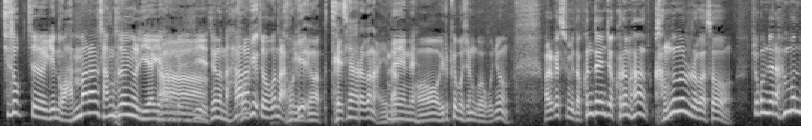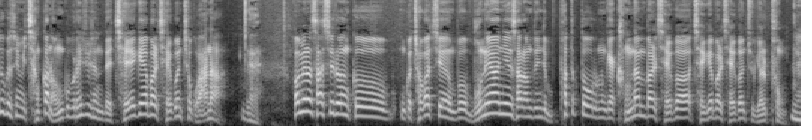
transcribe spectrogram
지속적인 완만한 상승을 이야기하는 아, 것이지 저는 하락 거기, 쪽은 아니고 어, 대세 하락은 아니다. 네네. 어, 이렇게 보시는 거군요. 알겠습니다. 근데 이제 그럼 한 강론으로 들어가서 조금 전에 한문도 교수님이 잠깐 언급을 해주셨는데 재개발 재건축 완화. 네. 하면은 사실은 그, 그러니까 저같이 뭐 문외한인 사람도 이제 퍼뜩 떠오르는 게 강남발 재거, 재개발 재건축 열풍. 네.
